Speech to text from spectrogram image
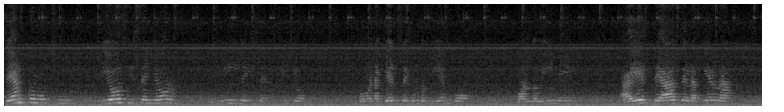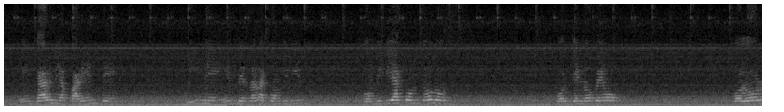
sean como su Dios y Señor, humilde y sencillo, como en aquel segundo tiempo, cuando vine a este haz de la tierra en carne aparente, vine en verdad a convivir, convivía con todos, porque no veo color,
